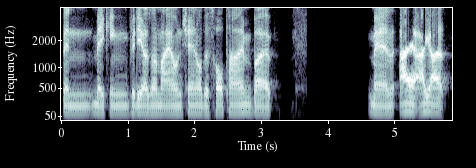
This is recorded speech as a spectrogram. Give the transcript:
been making videos on my own channel this whole time. But man, I I got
